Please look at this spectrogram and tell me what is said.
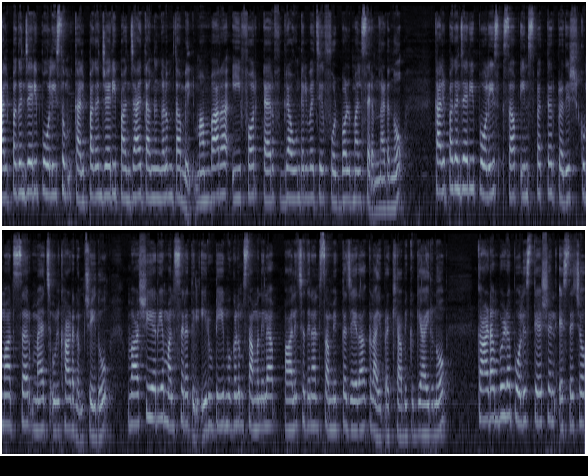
കൽപ്പകഞ്ചേരി പോലീസും കൽപ്പകഞ്ചേരി പഞ്ചായത്ത് അംഗങ്ങളും തമ്മിൽ മമ്പാറ ഇ ഫോർ ടെർഫ് ഗ്രൗണ്ടിൽ വെച്ച് ഫുട്ബോൾ മത്സരം നടന്നു. Kalpakanchery police sub inspector Pratheesh Kumar sir match ഉദ്ഘാടനം ചെയ്തു. വാശിയേറിയ മത്സരത്തിൽ ഇരു ടീമുകളും സമനില പാലിച്ചതിനാൽ സംയുക്ത ജേതാക്കളായി പ്രഖ്യാപിക്കുകയായിരുന്നു. Kadampuzha police station S H O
